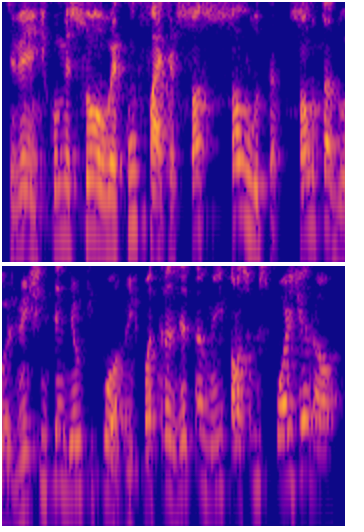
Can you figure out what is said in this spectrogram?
Você vê, a gente começou o Econ Fighter, só, só luta, só lutadores. A gente entendeu que, pô, a gente pode trazer também, falar sobre esporte geral.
